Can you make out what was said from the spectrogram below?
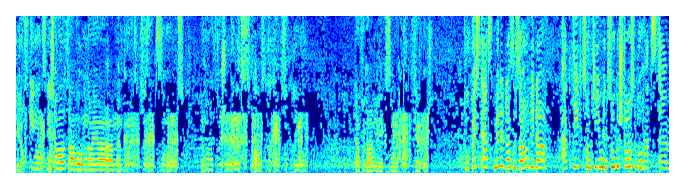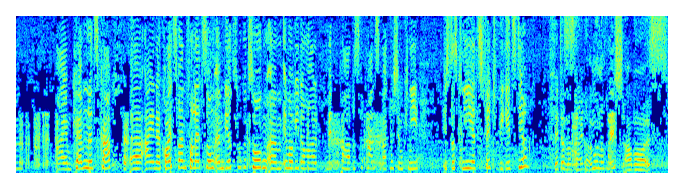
Die Luft ging uns nicht aus, aber um neue ähm, Impulse zu setzen und nochmal frischen Wind aufs Parkett zu bringen, dafür waren die Wechsel sehr gut. Du bist erst Mitte der Saison wieder aktiv zum Team hinzugestoßen. Du hast ähm, beim Chemnitz Cup äh, eine Kreuzbandverletzung ähm, dir zugezogen, ähm, immer wieder mal mit ein paar Diskrepanzen wackelig im Knie. Ist das Knie jetzt fit? Wie geht's dir? Fit ist es leider immer noch nicht, aber es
